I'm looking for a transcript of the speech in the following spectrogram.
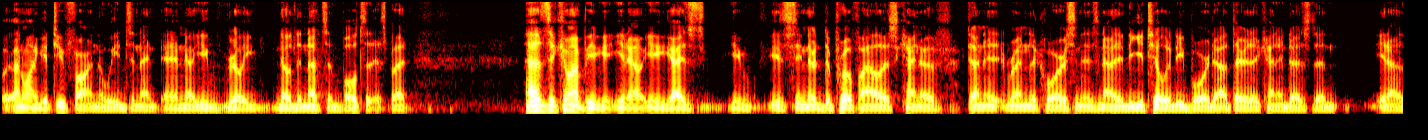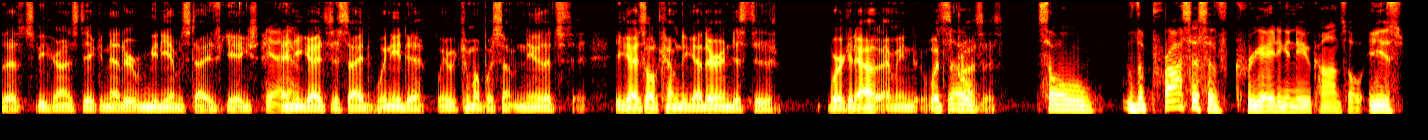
I don't want to get too far in the weeds, and I, I know you really know the nuts and bolts of this, but how does it come up? You, you know, you guys, you you've seen the, the profile has kind of done it, run the course, and is now the utility board out there that kind of does the, you know, the speaker on stick and other medium-sized gigs. Yeah, and yeah. you guys decide we need to we come up with something new. That's you guys all come together and just to work it out. I mean, what's the process? So the process of creating a new console is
